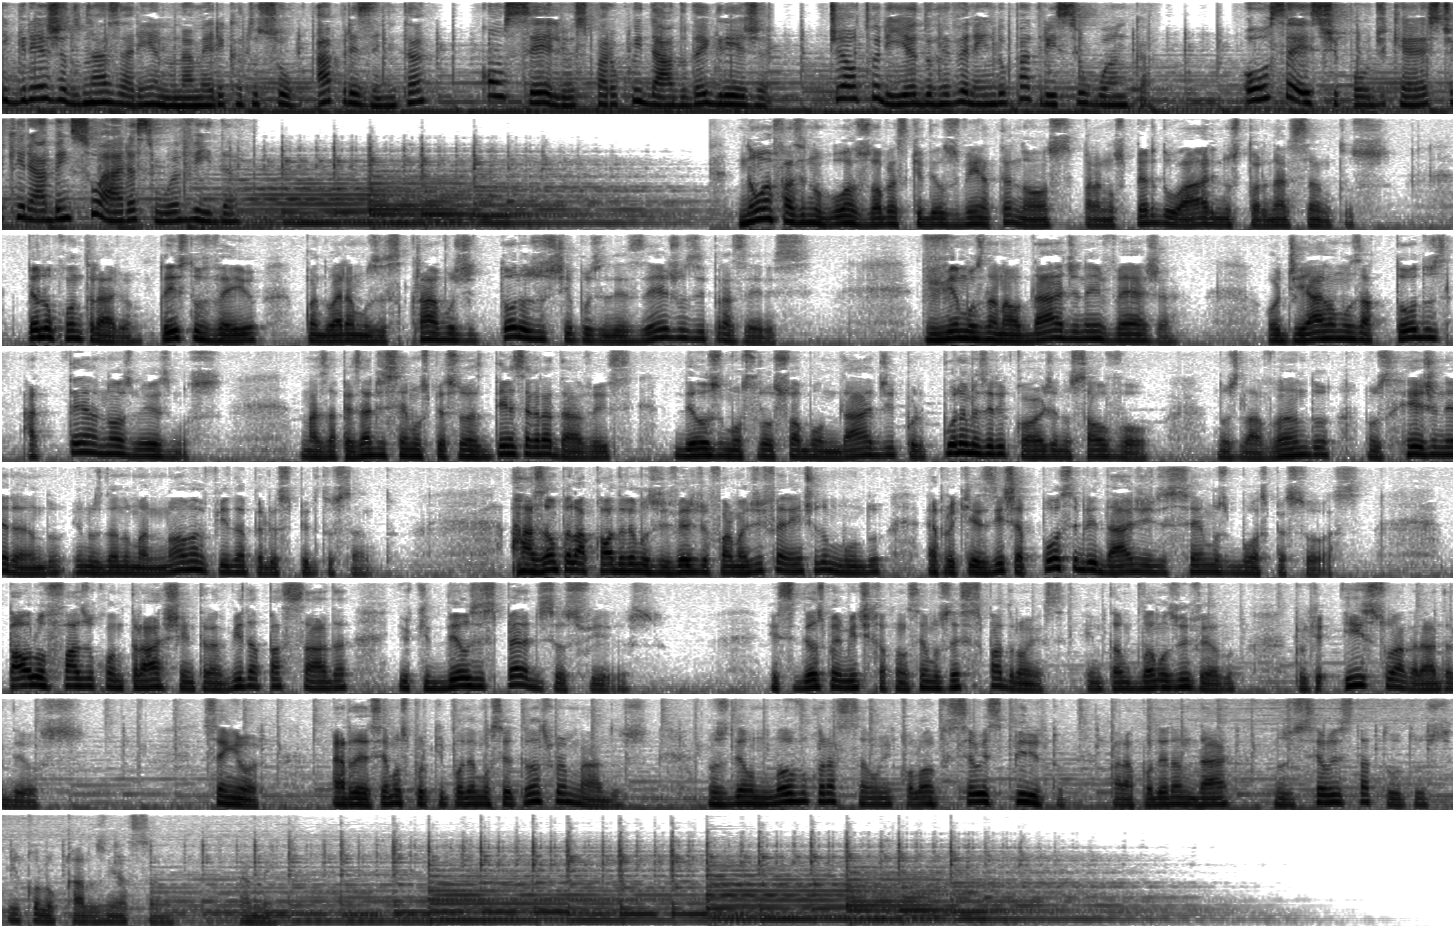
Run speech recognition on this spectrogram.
Igreja do Nazareno na América do Sul apresenta Conselhos para o Cuidado da Igreja, de autoria do Reverendo Patrício Wanka. Ouça este podcast que irá abençoar a sua vida. Não é fazendo boas obras que Deus vem até nós para nos perdoar e nos tornar santos. Pelo contrário, Cristo veio quando éramos escravos de todos os tipos de desejos e prazeres. Vivíamos na maldade e na inveja. Odiávamos a todos, até a nós mesmos. Mas apesar de sermos pessoas desagradáveis, Deus mostrou sua bondade e por pura misericórdia nos salvou, nos lavando, nos regenerando e nos dando uma nova vida pelo Espírito Santo. A razão pela qual devemos viver de forma diferente do mundo é porque existe a possibilidade de sermos boas pessoas. Paulo faz o contraste entre a vida passada e o que Deus espera de seus filhos. E se Deus permite que alcancemos esses padrões, então vamos vivê-lo, porque isso agrada a Deus. Senhor, agradecemos porque podemos ser transformados. Nos dê um novo coração e coloque seu espírito para poder andar nos seus estatutos e colocá-los em ação. Amém.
